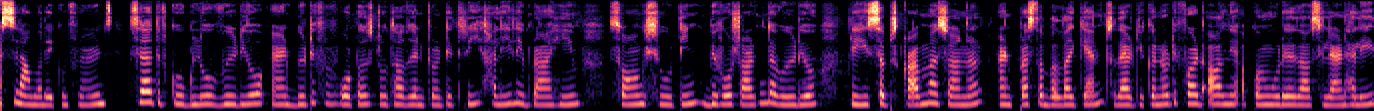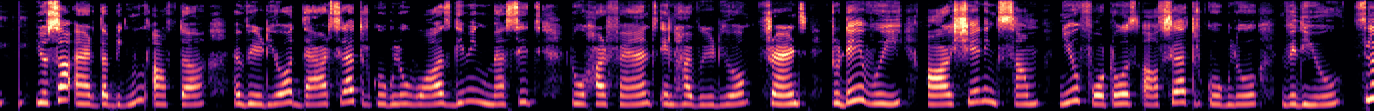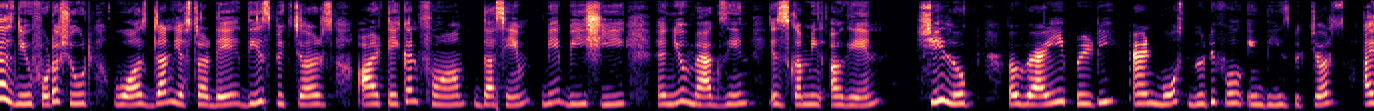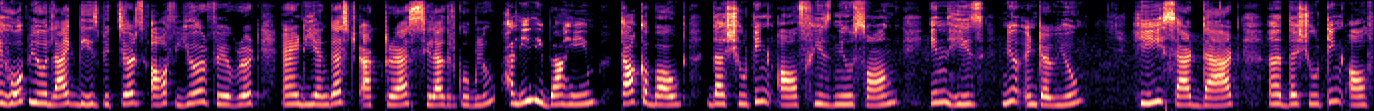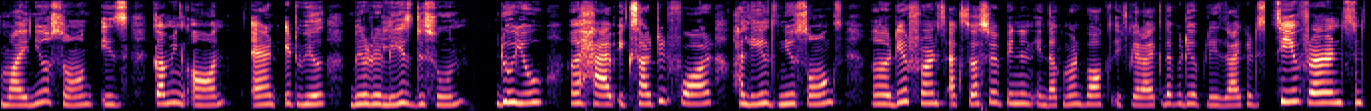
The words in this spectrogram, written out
Assalamu alaikum friends. Sila Turkoglu video and beautiful photos 2023 Halil Ibrahim song shooting. Before starting the video, please subscribe my channel and press the bell icon so that you can notified all the upcoming videos of Sila and Halil. You saw at the beginning of the video that Sila Turkoglu was giving message to her fans in her video. Friends, today we are sharing some new photos of Sila Turkoglu with you. Sila's new photo shoot was done yesterday these pictures are taken from the same maybe she a new magazine is coming again she looked very pretty and most beautiful in these pictures I hope you like these pictures of your favorite and youngest actress Sila Turkoglu. Halil Ibrahim talk about the shooting of his new song in his new interview. He said that uh, the shooting of my new song is coming on and it will be released soon do you uh, have excited for halil's new songs? Uh, dear friends express your opinion in the comment box. If you like the video please like it. See you friends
